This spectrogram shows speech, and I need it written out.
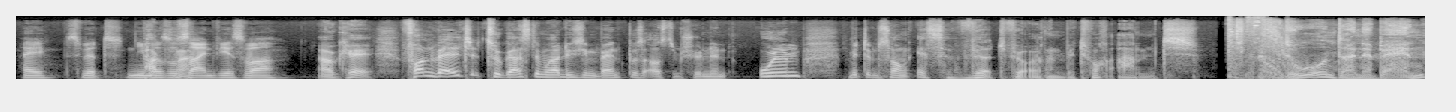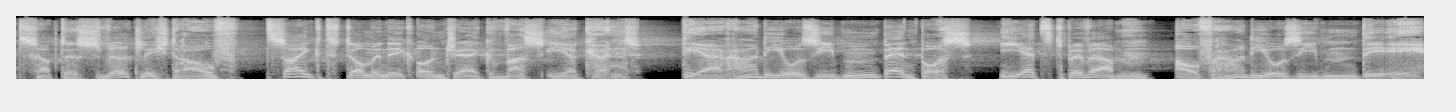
hey, es wird nie Pack mehr so mal. sein, wie es war. Okay. Von Welt zu Gast im 7 Bandbus aus dem schönen Ulm mit dem Song Es wird für euren Mittwochabend. Du und deine Band habt es wirklich drauf? Zeigt Dominik und Jack, was ihr könnt. Der Radio 7 Bandbus. Jetzt bewerben auf radio7.de.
